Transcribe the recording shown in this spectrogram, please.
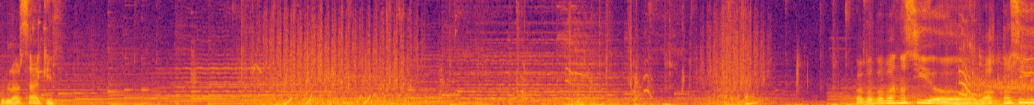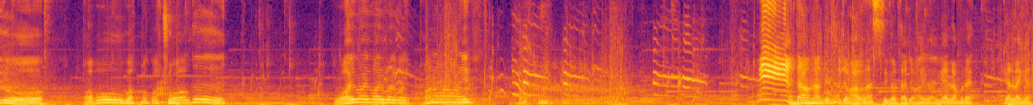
Buralar sakin. Baba baba nasıl yiyor? Bak nasıl yiyor? Abo bak bak bak çoğaldı. Vay vay vay vay vay. Anam anam anam hep. Eee, Tamam lan kurtaracağım. Al lan sizi kurtaracağım. Gel, gel lan buraya. Gel lan gel.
